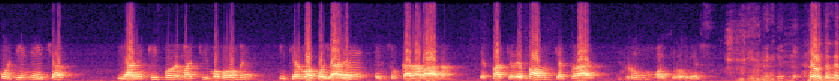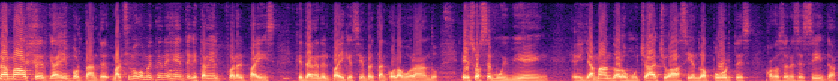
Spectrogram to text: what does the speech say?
muy bien hecha y al equipo de Máximo Gómez y que lo apoyaré en su caravana de parte de Mau Enterprise rumbo al progreso. Bueno, tener a Mao cerca es importante. Máximo Gómez tiene gente que están en el- fuera del país, que están en el país, que siempre están colaborando. Eso hace muy bien, eh, llamando a los muchachos, haciendo aportes cuando se necesita.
